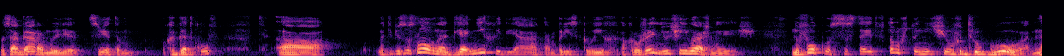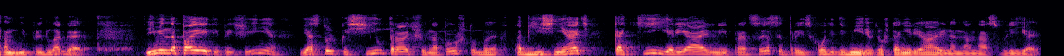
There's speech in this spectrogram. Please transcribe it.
загаром или цветом коготков – а, это, безусловно, для них и для там, близкого их окружения очень важная вещь. Но фокус состоит в том, что ничего другого нам не предлагают. Именно по этой причине я столько сил трачу на то, чтобы объяснять, какие реальные процессы происходят в мире, потому что они реально на нас влияют.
